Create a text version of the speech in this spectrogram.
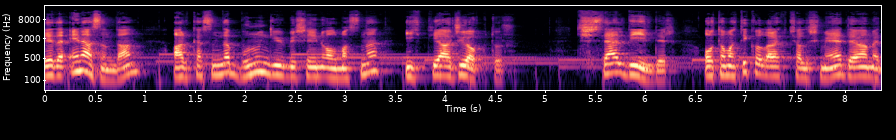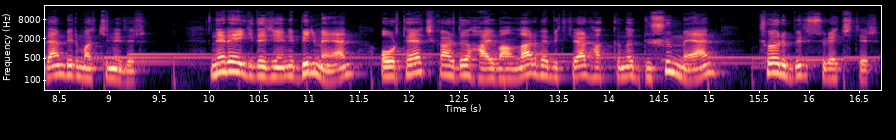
ya da en azından arkasında bunun gibi bir şeyin olmasına ihtiyacı yoktur. Kişisel değildir, otomatik olarak çalışmaya devam eden bir makinedir. Nereye gideceğini bilmeyen, ortaya çıkardığı hayvanlar ve bitkiler hakkında düşünmeyen kör bir süreçtir.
